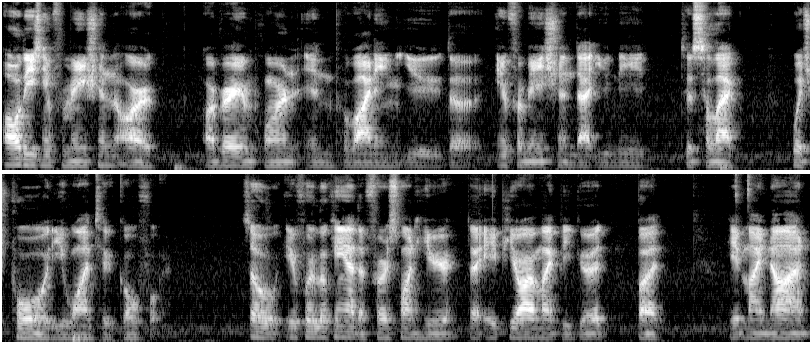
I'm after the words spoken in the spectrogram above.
All these information are are very important in providing you the information that you need to select which pool you want to go for. So if we're looking at the first one here, the APR might be good, but it might not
